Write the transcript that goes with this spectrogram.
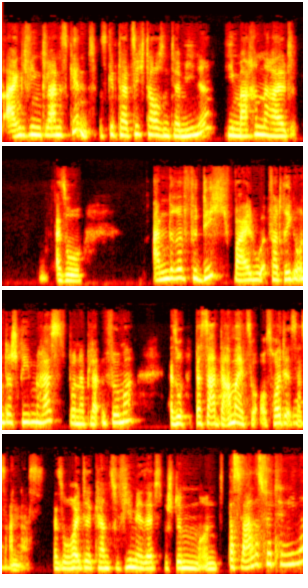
Eigentlich wie ein kleines Kind. Es gibt halt zigtausend Termine, die machen halt, also andere für dich, weil du Verträge unterschrieben hast von einer Plattenfirma. Also das sah damals so aus. Heute ist das anders. Also heute kannst du viel mehr selbst bestimmen und. Was waren das für Termine?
